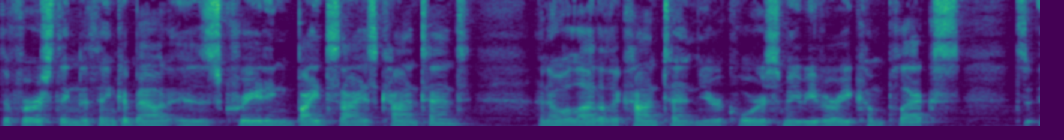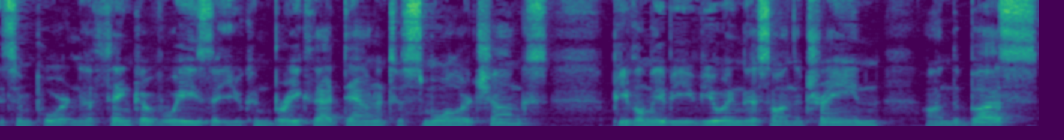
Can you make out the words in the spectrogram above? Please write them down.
The first thing to think about is creating bite-sized content. I know a lot of the content in your course may be very complex. It's important to think of ways that you can break that down into smaller chunks. People may be viewing this on the train, on the bus,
